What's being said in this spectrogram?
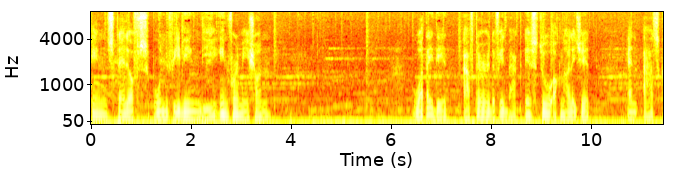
instead of spoon feeding the information. What I did after the feedback is to acknowledge it and ask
